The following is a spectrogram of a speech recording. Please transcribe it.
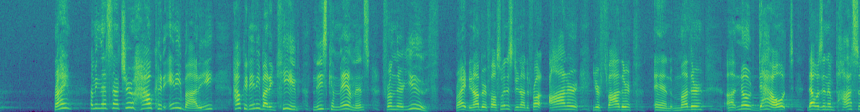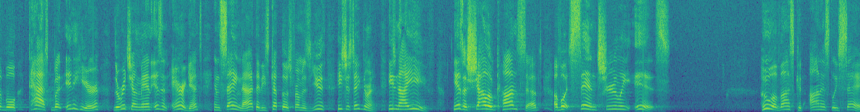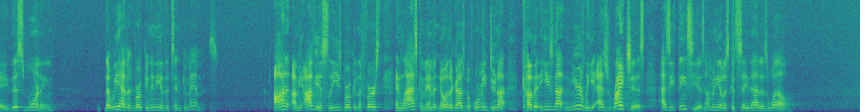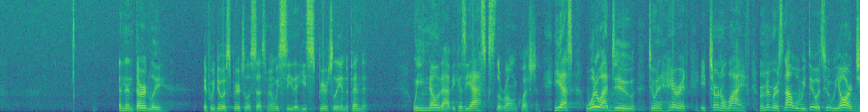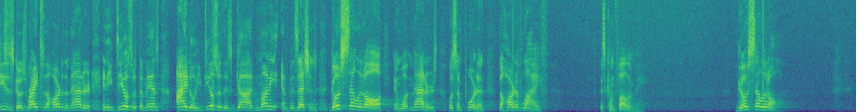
right? I mean, that's not true. How could anybody, how could anybody keep these commandments from their youth? Right? Do not bear false witness, do not defraud, honor your father and mother. Uh, no doubt that was an impossible task, but in here, the rich young man isn't arrogant in saying that, that he's kept those from his youth. He's just ignorant. He's naive. He has a shallow concept of what sin truly is. Who of us could honestly say this morning that we haven't broken any of the Ten Commandments? I mean, obviously, he's broken the first and last commandment no other gods before me, do not covet. He's not nearly as righteous as he thinks he is. How many of us could say that as well? And then, thirdly, if we do a spiritual assessment, we see that he's spiritually independent. We know that because he asks the wrong question. He asks, What do I do to inherit eternal life? Remember, it's not what we do, it's who we are. Jesus goes right to the heart of the matter and he deals with the man's idol. He deals with his God, money, and possessions. Go sell it all, and what matters, what's important, the heart of life is come follow me. Go sell it all.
